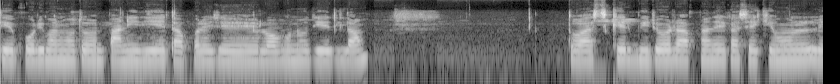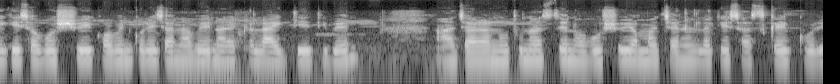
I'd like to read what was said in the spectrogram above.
তে পরিমাণ মতন পানি দিয়ে তারপরে যে লবণও দিয়ে দিলাম। তো আজকের ভিডিওটা আপনাদের কাছে কেমন লেগেছে অবশ্যই কমেন্ট করে জানাবেন আর একটা লাইক দিয়ে দিবেন। আর যারা নতুন আসছেন অবশ্যই আমার চ্যানেলটাকে সাবস্ক্রাইব করে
